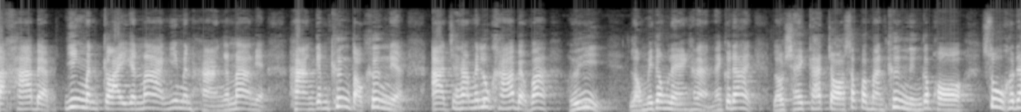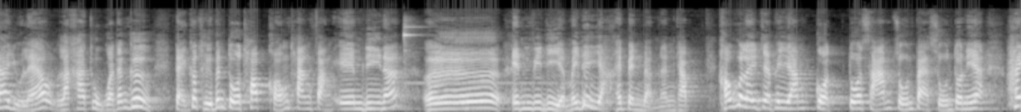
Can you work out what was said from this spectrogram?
ราคาแบบยิ่งมันไกลกันมาก ยิ่งมันห่างกันมากเนี่ยห่างกันครึ่งต่อครึ่งเนี่ยอาจจะทำให้ลูกค้าแบบว่าเฮ้ยเราไม่ต้องแรงขนาดนั้นก็ได้ เราใช้การ์ดจอสักประมาณครึ่งหนึ่งก็พอสู้เขาได้อยู่แล้ว ราคาถูกกว่าทั้งครึ่ง แต่ก็ถือเป็นตัวท็อปของทางฝั่ง AMD นะเออ NVIDIA ไม่ได้อยากให้เป็นแบบนั้นครับเขาก็เลยจะพยายามกดตัว 3080ตัวนี้ให้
